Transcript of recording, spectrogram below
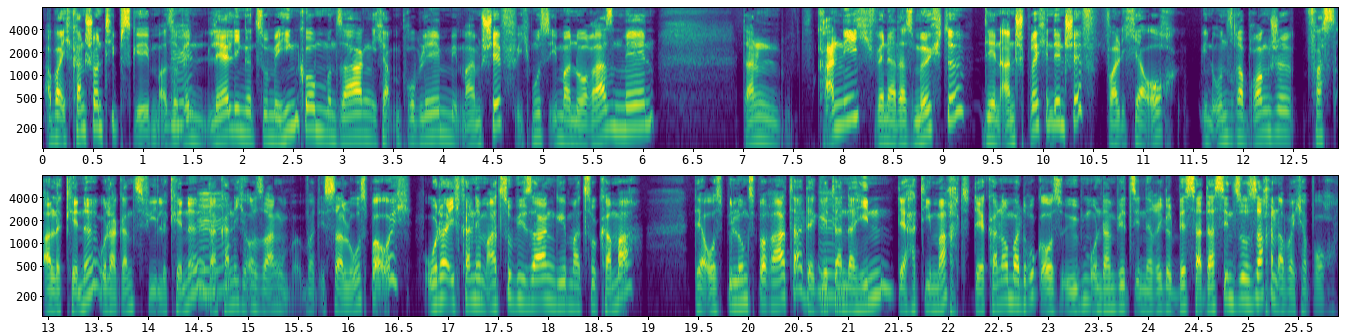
aber ich kann schon Tipps geben. Also mhm. wenn Lehrlinge zu mir hinkommen und sagen, ich habe ein Problem mit meinem Chef, ich muss immer nur Rasen mähen, dann kann ich, wenn er das möchte, den ansprechen, den Chef, weil ich ja auch in unserer Branche fast alle kenne oder ganz viele kenne. Mhm. Dann kann ich auch sagen, was ist da los bei euch? Oder ich kann dem Azubi sagen, geh mal zur Kammer der Ausbildungsberater, der geht mhm. dann dahin, der hat die Macht, der kann auch mal Druck ausüben und dann wird es in der Regel besser. Das sind so Sachen, aber ich habe auch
